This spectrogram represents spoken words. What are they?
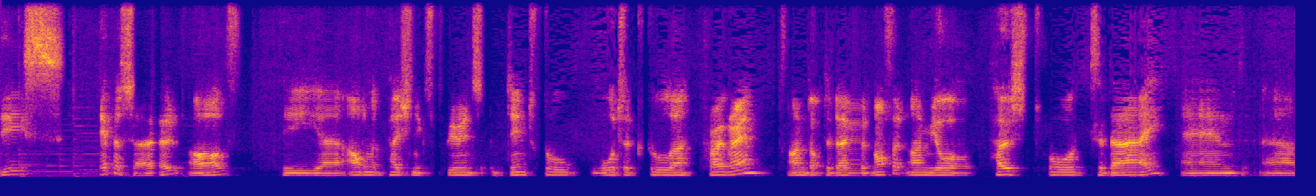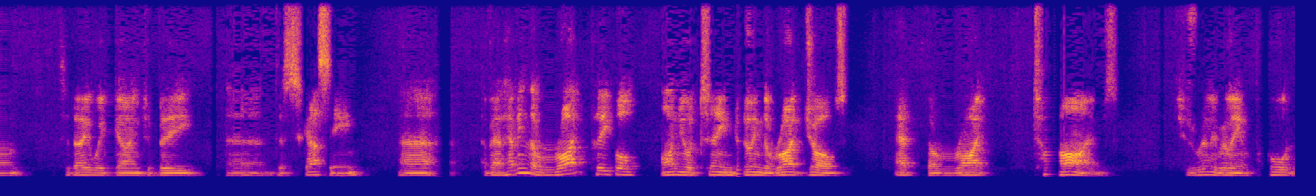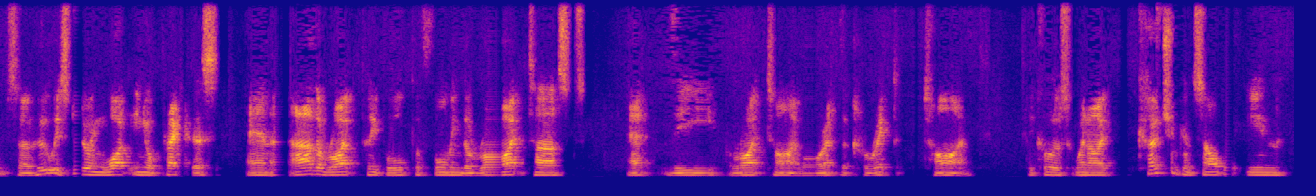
this episode of the uh, Ultimate Patient Experience Dental Water Cooler Program. I'm Dr. David Moffat. I'm your host for today, and um, today we're going to be uh, discussing uh, about having the right people on your team doing the right jobs at the right times, which is really, really important. So, who is doing what in your practice, and are the right people performing the right tasks at the right time or at the correct time? Because when I coach and consult in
